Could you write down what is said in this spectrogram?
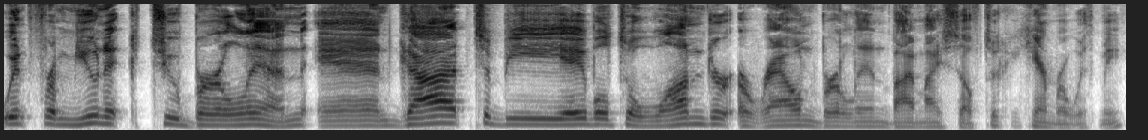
went from Munich to Berlin and got to be able to wander around Berlin by myself. Took a camera with me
